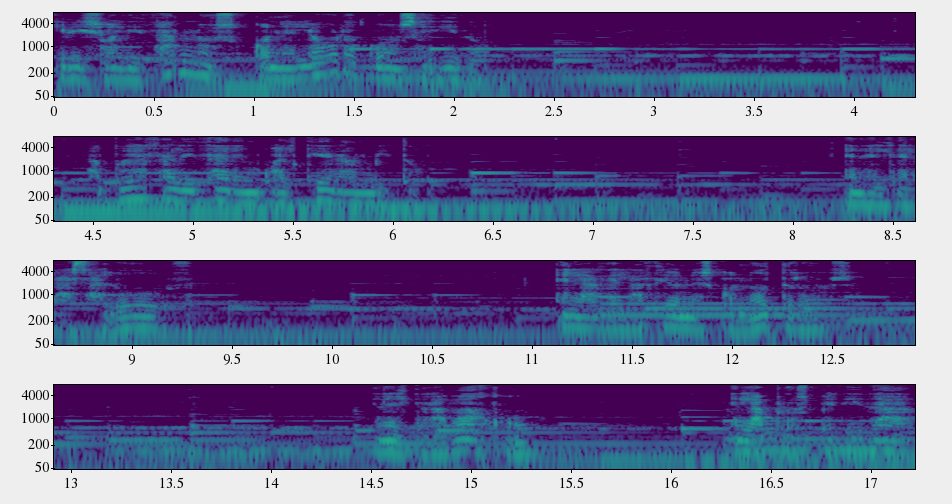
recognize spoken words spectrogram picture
y visualizarnos con el logro conseguido. La puedes realizar en cualquier ámbito en el de la salud, en las relaciones con otros, en el trabajo, en la prosperidad.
